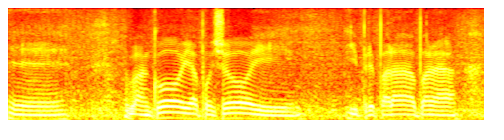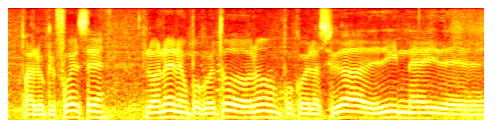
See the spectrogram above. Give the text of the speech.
eh, bancó y apoyó y, preparada para, para, lo que fuese. Los nenes un poco de todo, ¿no? Un poco de la ciudad, de Disney, de,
